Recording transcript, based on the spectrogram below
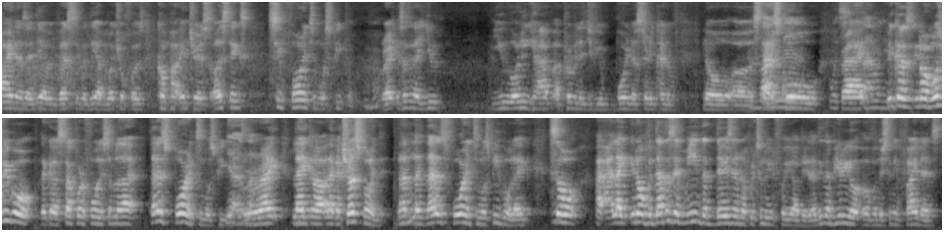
finance, the idea of investing, the idea of mutual funds, compound interest, all these things seem foreign to most people, Mhm. right? It's something that you you only have a privilege if you're born in a certain kind of you know uh, status quo Right, family. because you know most people like a stock portfolio stuff like that that is foreign to most people Yeah, right like uh, like a trust fund that like that is foreign to most people like so I, I like you know but that doesn't mean that there isn't an opportunity for you out there I think the beauty of, of understanding finance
